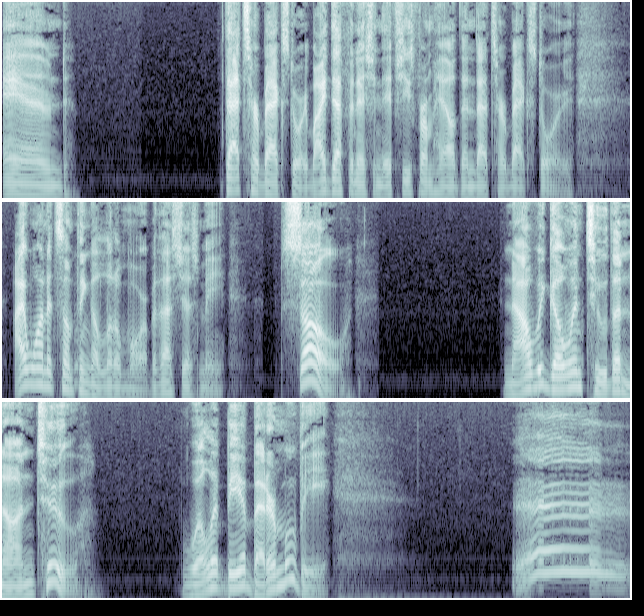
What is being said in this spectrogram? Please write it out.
and that's her backstory. By definition, if she's from hell, then that's her backstory. I wanted something a little more, but that's just me. So, now we go into The Nun 2. Will it be a better movie? Uh,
